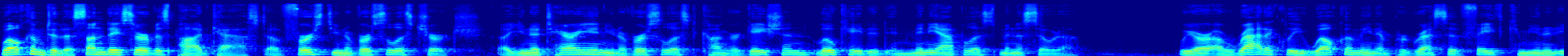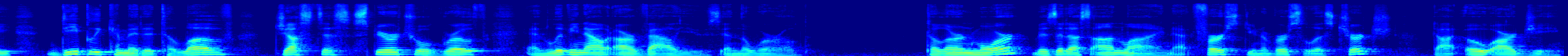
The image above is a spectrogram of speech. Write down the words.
Welcome to the Sunday Service podcast of First Universalist Church, a Unitarian Universalist congregation located in Minneapolis, Minnesota. We are a radically welcoming and progressive faith community deeply committed to love, justice, spiritual growth, and living out our values in the world. To learn more, visit us online at firstuniversalistchurch.org.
